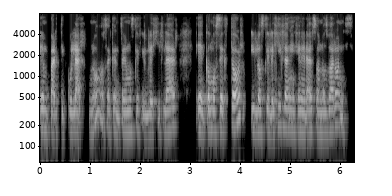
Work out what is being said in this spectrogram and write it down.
en particular, ¿no? O sea, que tenemos que legislar eh, como sector y los que legislan en general son los varones.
